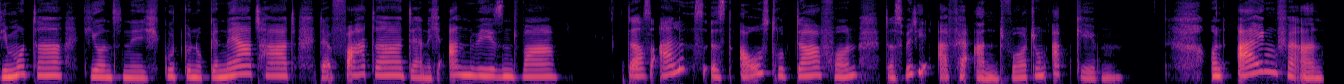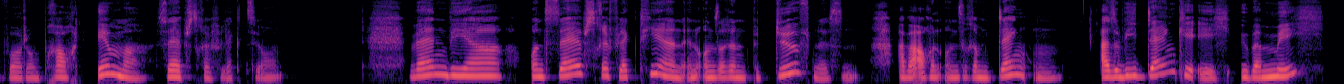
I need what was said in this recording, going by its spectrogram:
die Mutter, die uns nicht gut genug genährt hat, der Vater, der nicht anwesend war. Das alles ist Ausdruck davon, dass wir die Verantwortung abgeben. Und Eigenverantwortung braucht immer Selbstreflexion. Wenn wir uns selbst reflektieren in unseren Bedürfnissen, aber auch in unserem Denken, also wie denke ich über mich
